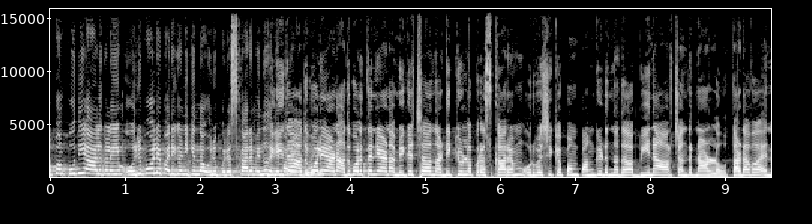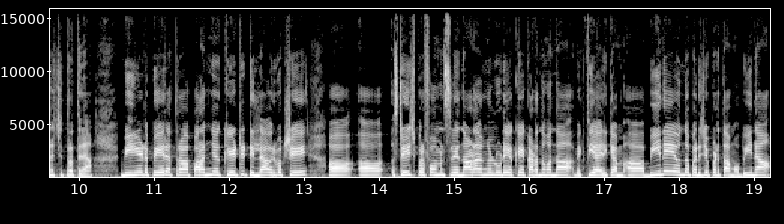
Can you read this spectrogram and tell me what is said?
ഒപ്പം പുതിയ ആളുകളെയും ഒരുപോലെ പരിഗണിക്കുന്ന ഒരു പുരസ്കാരം എന്ന് തന്നെ. അതുപോലെയാണ് അതുപോലെ തന്നെയാണ് മികച്ച നടിക്കുള്ള പുരസ്കാരം ഉർവശിക്കൊപ്പം പങ്കിടുന്നത് ബീന ആർ ചന്ദ്രനാണല്ലോ തടവ് എന്ന ചിത്രത്തിന്. ബീനയുടെ പേര് അത്ര പറഞ്ഞ് കേട്ടിട്ടില്ല. ഒരുപക്ഷേ സ്റ്റേജ് പെർഫോമൻസിലെ നാടകങ്ങളിലൂടെയൊക്കെ കടന്നു വന്ന വ്യക്തിയായിരിക്കാം. ബീനയെ ഒന്ന് പരിചയപ്പെടുത്താമോ? ബീന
